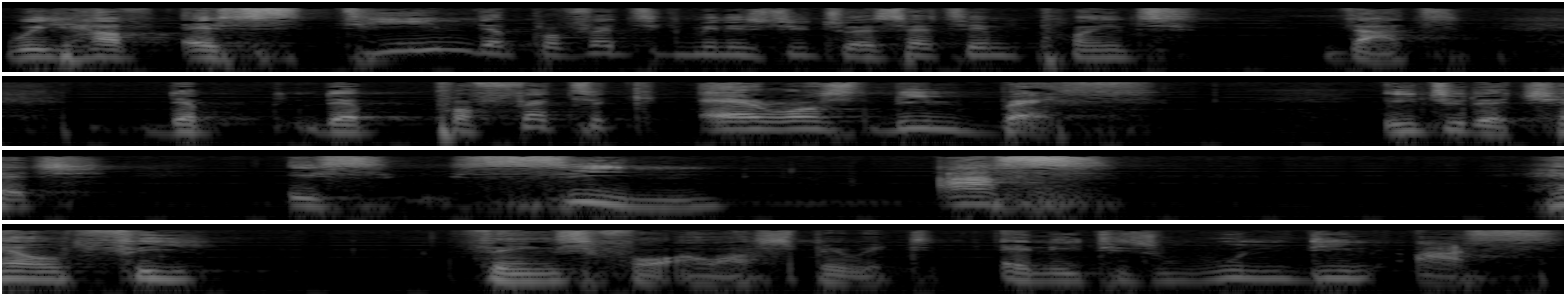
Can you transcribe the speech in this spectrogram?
We have esteemed the prophetic ministry to a certain point that the, the prophetic errors being birthed into the church is seen as healthy things for our spirit. And it is wounding us.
